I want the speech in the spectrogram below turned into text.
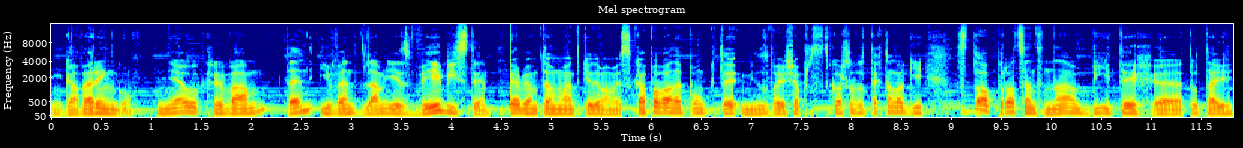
Gaveringu. Nie ukrywam, ten event dla mnie jest wyjebisty. Uwielbiam ten moment, kiedy mamy skapowane punkty, minus 20% kosztów do technologii, 100% nabitych e, tutaj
